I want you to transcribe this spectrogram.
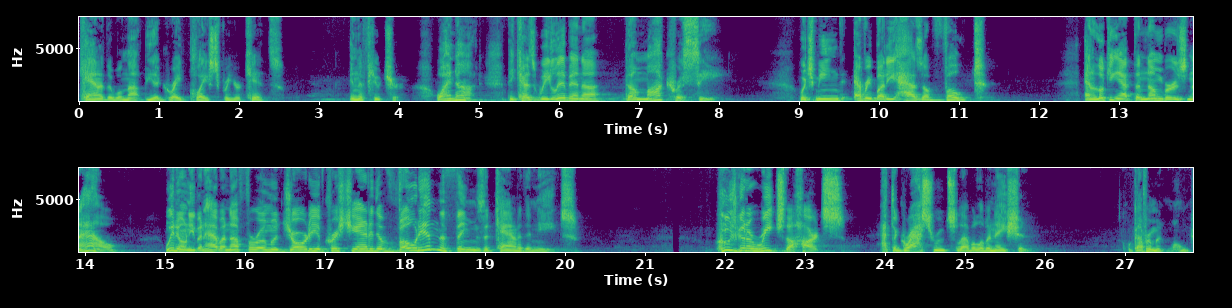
Canada will not be a great place for your kids in the future. Why not? Because we live in a democracy, which means everybody has a vote. And looking at the numbers now, we don't even have enough for a majority of Christianity to vote in the things that Canada needs. Who's going to reach the hearts at the grassroots level of a nation? Well, government won't.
